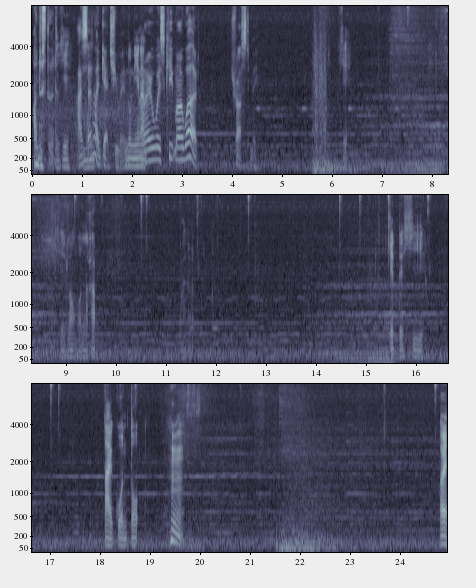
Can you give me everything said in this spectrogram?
โอ Understood. เค I said มึง I'd get you in, No, and Nina. I always keep my word. Trust me. โอเค โอเค ลองหนแล้วครับมาแล้ว get the key ใต้โกนโต๊ะฮึมเฮ้ย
